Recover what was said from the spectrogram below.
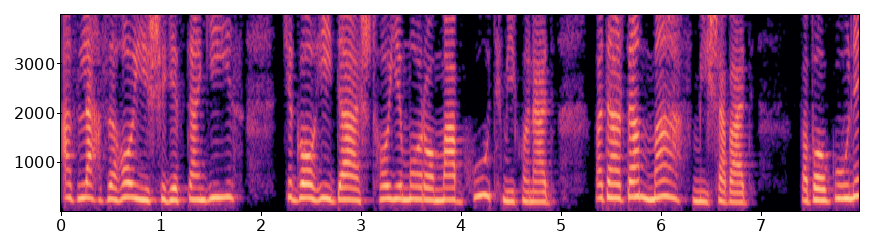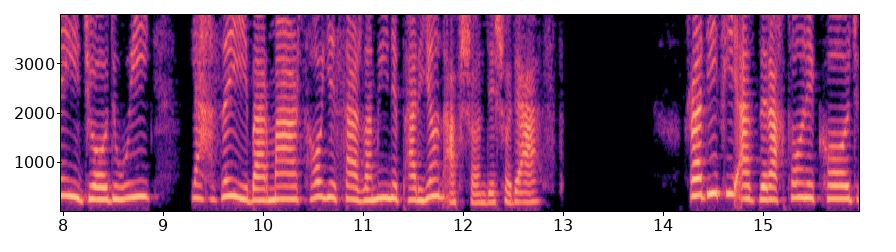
از لحظه های شگفتانگیز که گاهی دشت های ما را مبهوت می کند و در دم محو می شود و با گونه جادویی لحظه ای بر مرزهای سرزمین پریان افشانده شده است. ردیفی از درختان کاج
